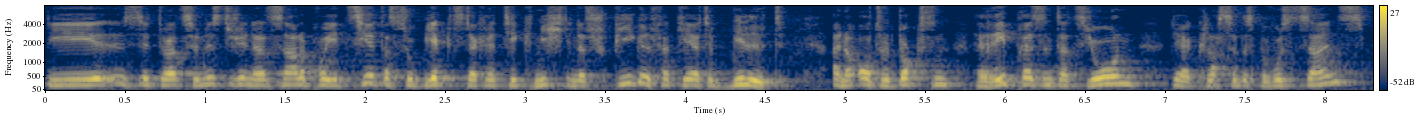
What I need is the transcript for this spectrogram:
Die situationistische Internationale projiziert das Subjekt der Kritik nicht in das spiegelverkehrte Bild einer orthodoxen Repräsentation der Klasse des Bewusstseins.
